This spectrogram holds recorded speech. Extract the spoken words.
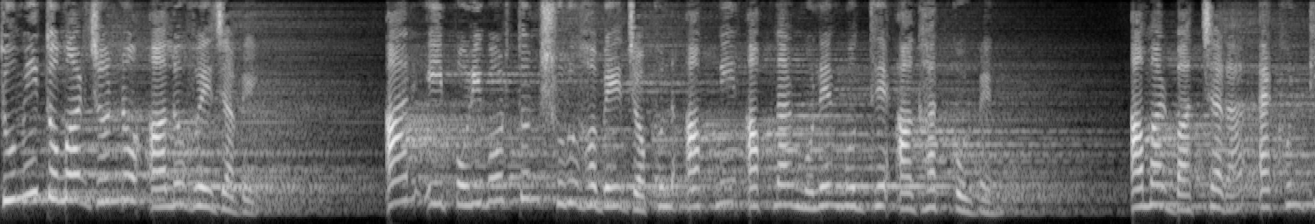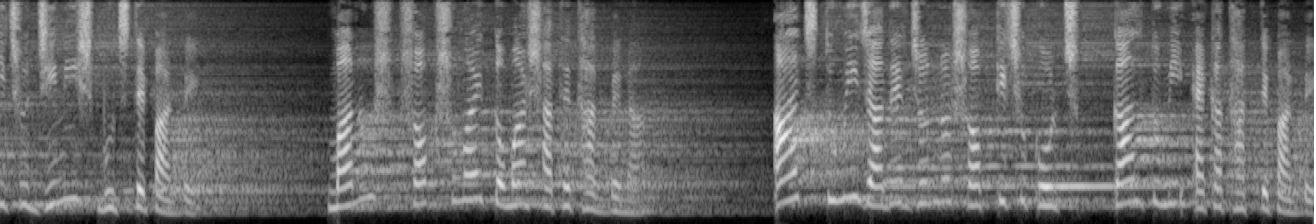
তুমি তোমার জন্য আলো হয়ে যাবে। আর এই পরিবর্তন শুরু হবে যখন আপনি আপনার মনের মধ্যে আঘাত করবেন। আমার বাচ্চারা এখন কিছু জিনিস বুঝতে পারবে। মানুষ সব সময় তোমার সাথে থাকবে না। আজ তুমি যাদের জন্য সবকিছু করছ, কাল তুমি একা থাকতে পারবে।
